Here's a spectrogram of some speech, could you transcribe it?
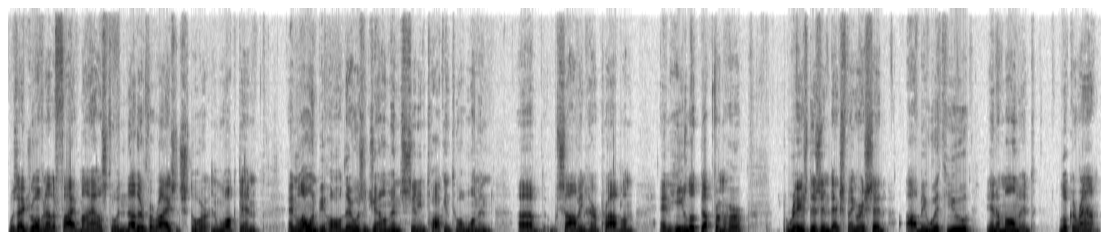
was I drove another five miles to another Verizon store and walked in, and lo and behold, there was a gentleman sitting talking to a woman, uh, solving her problem, and he looked up from her, raised his index finger, and said, I'll be with you in a moment look around.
